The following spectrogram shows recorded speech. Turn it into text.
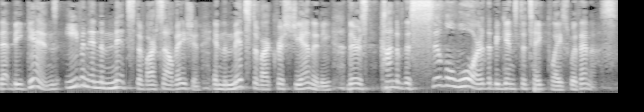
that begins even in the midst of our salvation, in the midst of our Christianity. There's kind of this civil war that begins to take place within us.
